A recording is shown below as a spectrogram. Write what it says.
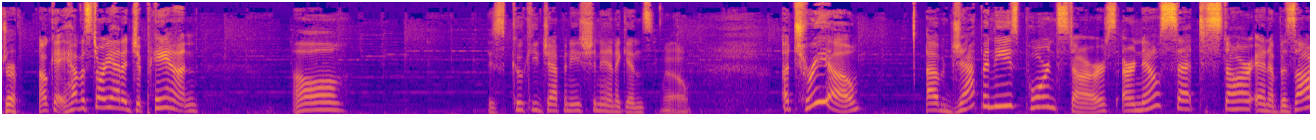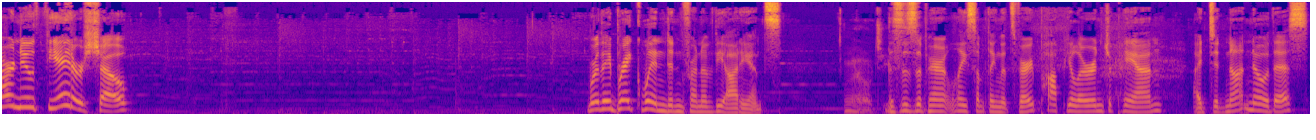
Sure. Okay, have a story out of Japan. Oh, these kooky Japanese shenanigans. Oh. A trio of Japanese porn stars are now set to star in a bizarre new theater show where they break wind in front of the audience. Oh, geez. This is apparently something that's very popular in Japan. I did not know this.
